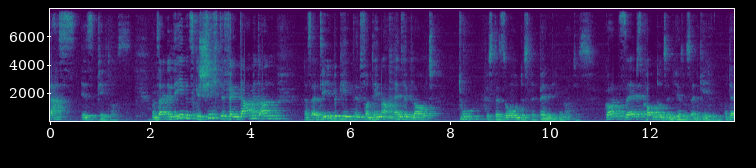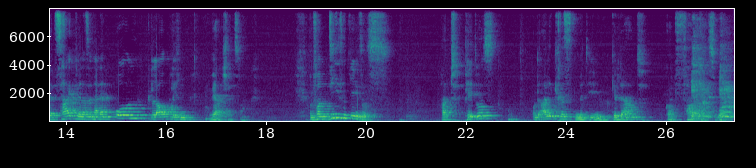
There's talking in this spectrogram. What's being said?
Das ist Petrus. Und seine Lebensgeschichte fängt damit an, dass er dem begegnet, von dem er am Ende glaubt, du bist der Sohn des lebendigen Gottes. Gott selbst kommt uns in Jesus entgegen. Und er zeigt mir das in einer unglaublichen Wertschätzung. Und von diesem Jesus hat Petrus und alle Christen mit ihm gelernt, Gott Vater zu nennen.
